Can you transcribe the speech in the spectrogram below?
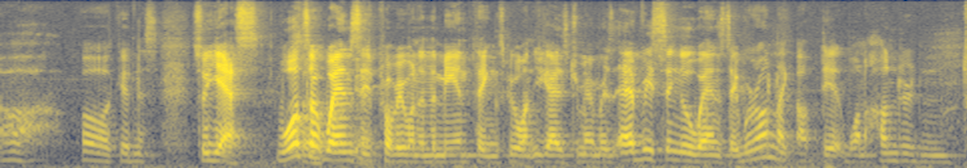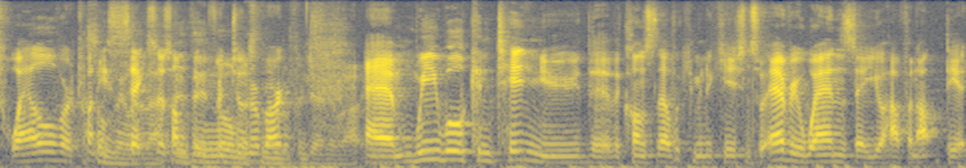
oh, oh goodness. So yes, what's So, up Wednesday yeah. is probably one of the main things we want you guys to remember. Is every single Wednesday we're on like update 112 or Something 26 like or something for an Joan enormous of number Arc. for Joan of Um, we will continue the, the constant level of communication. So every Wednesday you'll have an update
